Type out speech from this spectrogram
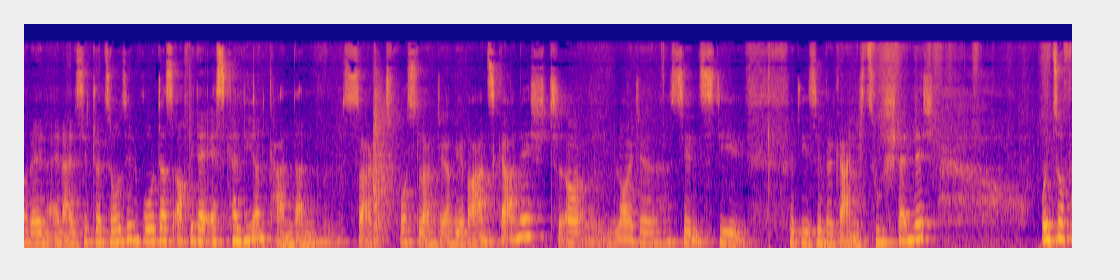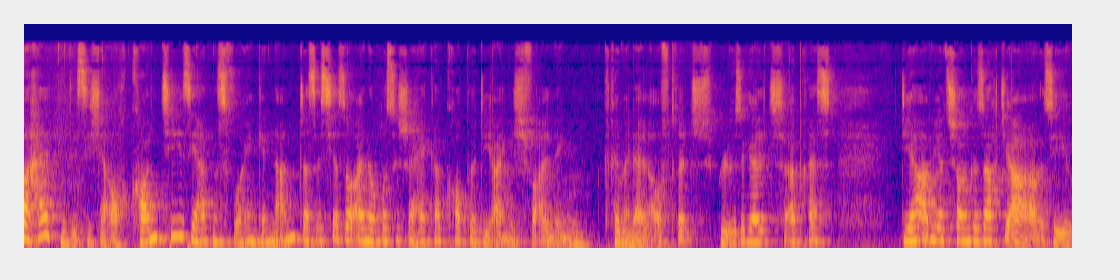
oder in einer Situation sind, wo das auch wieder eskalieren kann. Dann sagt Russland, ja, wir waren es gar nicht, äh, Leute sind es, die, für die sind wir gar nicht zuständig. Und so verhalten die sich ja auch. Conti, Sie hatten es vorhin genannt, das ist ja so eine russische Hackergruppe, die eigentlich vor allen Dingen kriminell auftritt, Lösegeld erpresst. Die haben jetzt schon gesagt, ja, sie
